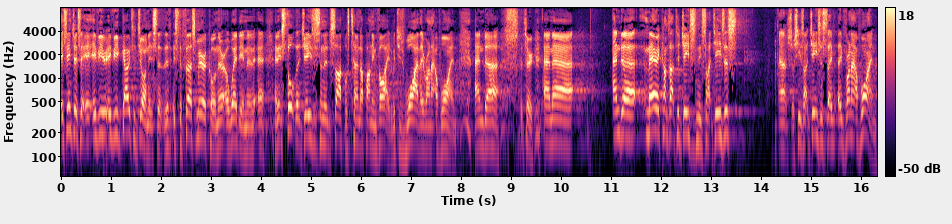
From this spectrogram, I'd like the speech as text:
it's interesting. If you, if you go to John, it's the, it's the first miracle, and they're at a wedding, and, uh, and it's thought that Jesus and the disciples turned up uninvited, which is why they run out of wine. And uh, true. And uh, and uh, Mary comes up to Jesus, and he's like, Jesus. Uh, she's like, Jesus, they've, they've run out of wine.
